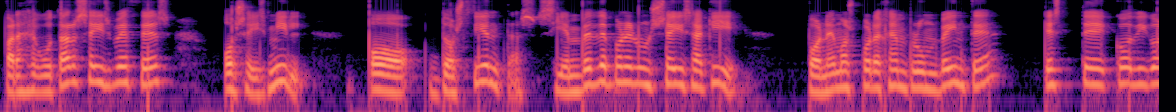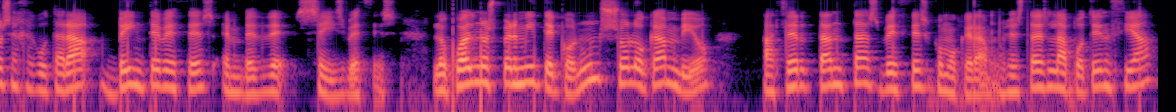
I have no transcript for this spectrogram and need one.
para ejecutar 6 veces o 6000 o 200. Si en vez de poner un 6 aquí ponemos por ejemplo un 20, este código se ejecutará 20 veces en vez de 6 veces. Lo cual nos permite con un solo cambio hacer tantas veces como queramos. Esta es la potencia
